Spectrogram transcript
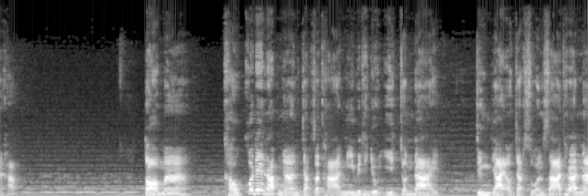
นะครับ ต่อมาเขาก็ได้รับงานจากสถานีวิทยุอีกจนได้ จึงย้ายออกจากสวนสาธารณะ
